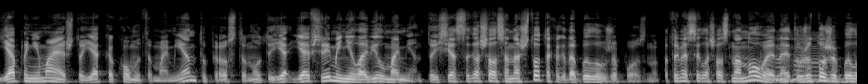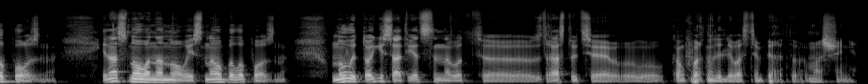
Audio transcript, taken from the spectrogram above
я понимаю, что я к какому-то моменту просто, ну, я, я все время не ловил момент. То есть я соглашался на что-то, когда было уже поздно. Потом я соглашался на новое, на uh-huh. это уже тоже было поздно. И на снова на новое, и снова было поздно. Ну, в итоге, соответственно, вот, э, здравствуйте, э, комфортно ли для вас температура в машине?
